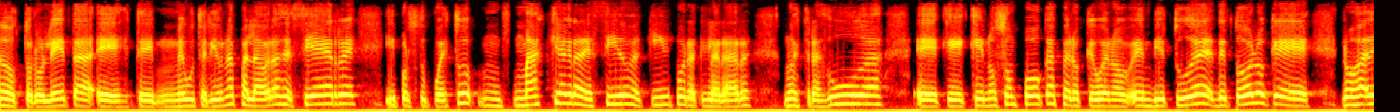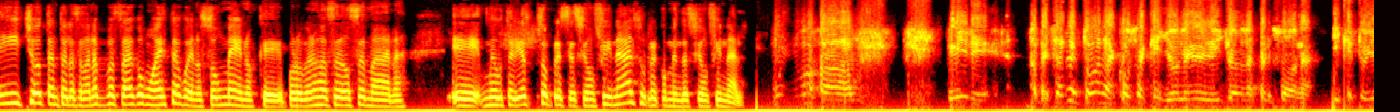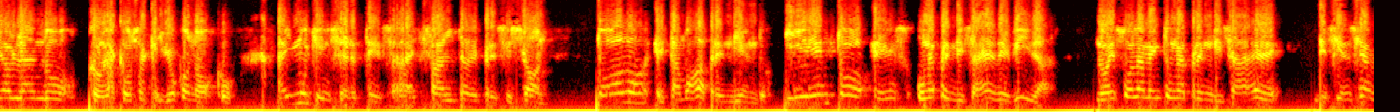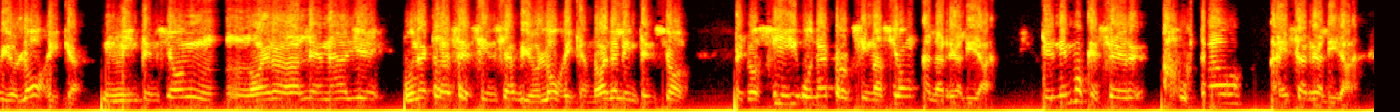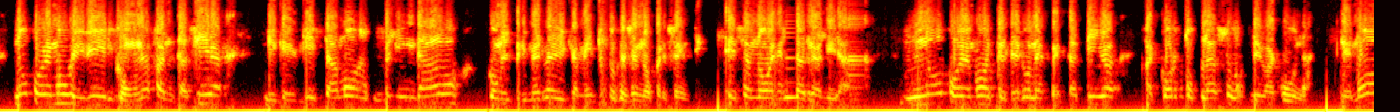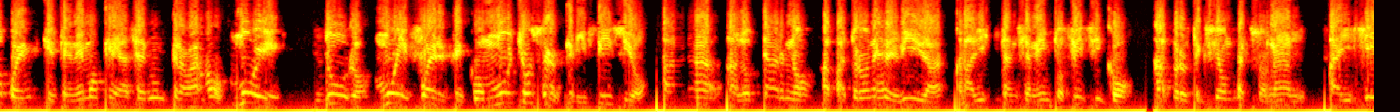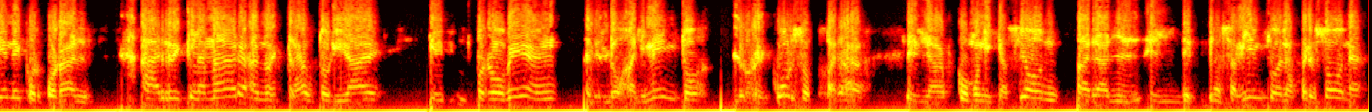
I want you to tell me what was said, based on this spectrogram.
Bueno, doctor Oleta, este, me gustaría unas palabras de cierre y por supuesto, mm, más que agradecidos aquí por aclarar nuestras dudas, eh, que, no son pocas, pero que bueno, en virtud de, todo lo que nos ha dicho, tanto la semana pasada como esta, bueno, son menos que por lo menos hace dos semanas. Eh, me gustaría su apreciación final, su recomendación final. Bueno, mire, mucha incerteza, hay falta de precisión. Todos estamos comunicación, para el desplazamiento de las personas,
